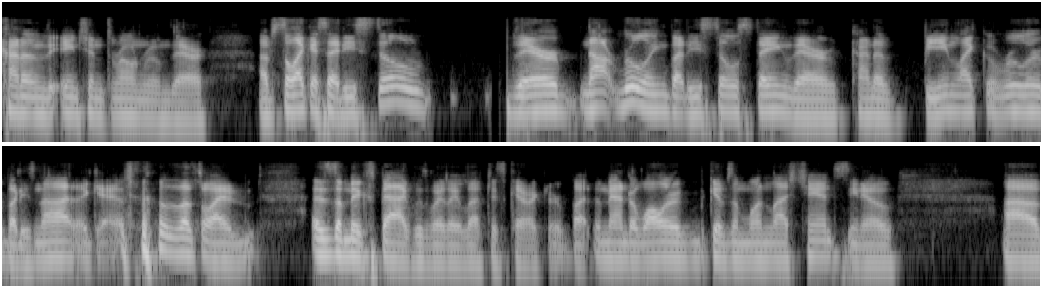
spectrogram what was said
kind of the ancient throne room there. Um, so, like I said, he's still there, not ruling, but he's still staying there, kind of being like a ruler, but he's not. Again, that's why it's a mixed bag with where they left his character. But Amanda Waller gives him one last chance. You know, uh,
